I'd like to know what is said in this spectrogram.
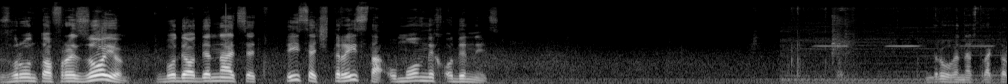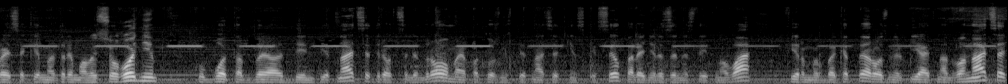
з ґрунтофрезою буде 11 300 умовних одиниць. Другий наш тракторець, який ми отримали сьогодні. Кубота B115, трьохциліндрова, має потужність 15 кінських сил, передня резина стоїть нова, фірми БКТ, розмір 5 на 12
